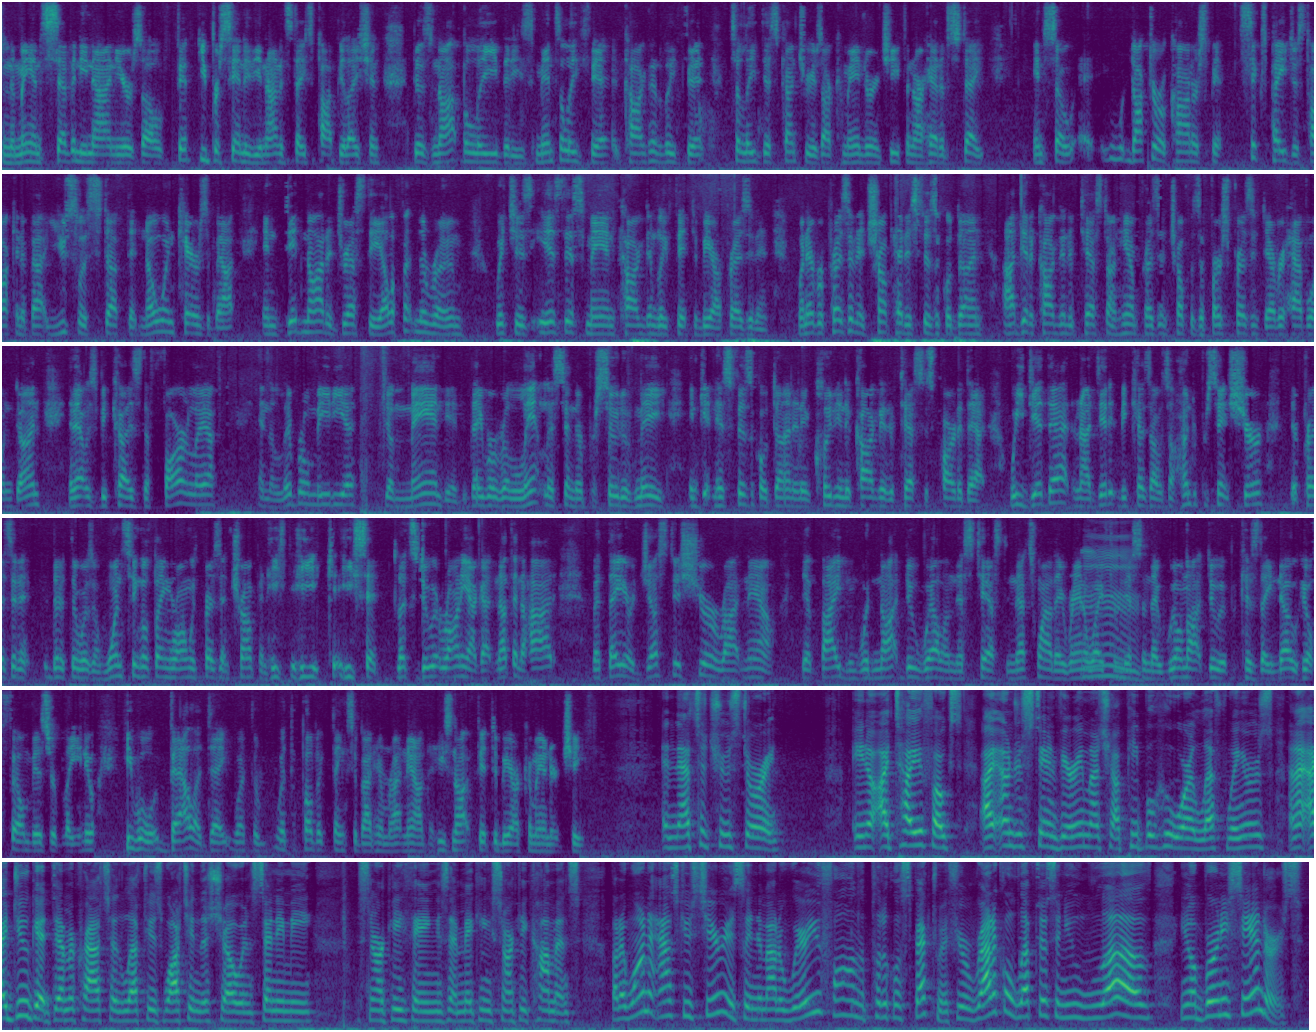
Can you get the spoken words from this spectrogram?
The man's 79 years old. 50% of the United States population does not believe that he's mentally fit, cognitively fit to lead this country as our commander in chief and our head of state. And so Dr. O'Connor spent six pages talking about useless stuff that no one cares about and did not address the elephant in the room, which is, is this man cognitively fit to be our president? Whenever President Trump had his physical done, I did a cognitive test on him. President Trump was the first president to ever have one done. And that was because the far left and the liberal media demanded, they were relentless in their pursuit of me in getting his physical done and including the cognitive test as part of that. We did that, and I did it because I was 100% sure that President, that there was a one single thing wrong with President Trump, and he, he, he said, let's do it, Ronny. I got nothing to hide. But they are just as sure right now that Biden would not do well on this test, and that's why they ran away mm. from this, mm. and they will not do it because they know he'll fail miserably. You know, he will validate what the what the public thinks about him right now that he's not fit to be our commander in chief. And that's a true story. You know, I tell you, folks, I understand very much how people who are left wingers, and I, I, do get Democrats and lefties watching the show and sending me snarky things and making snarky comments. But I want to ask you seriously, no matter where you fall on the political spectrum, if you're a radical leftist and you love, you know, Bernie Sanders,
